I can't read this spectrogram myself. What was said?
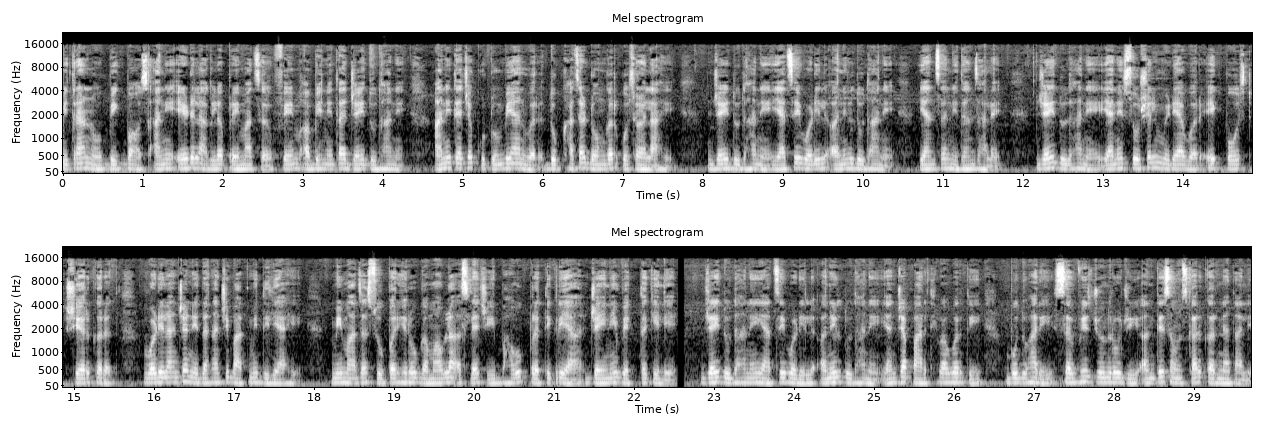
मित्रांनो बिग बॉस आणि एड लागलं प्रेमाचं फेम अभिनेता जय दुधाने आणि त्याच्या कुटुंबियांवर दुःखाचा डोंगर कोसळला आहे. जय दुधाने याचे वडील अनिल दुधाने यांचं निधन झालंय. जय दुधाने याने सोशल मीडियावर एक पोस्ट शेअर करत वडिलांच्या निधनाची बातमी दिली आहे. मी माझा सुपरहिरो गमावला असल्याची भावूक प्रतिक्रिया जयने व्यक्त केली आहे. जय दुधाने याचे वडील अनिल दुधाने यांच्या पार्थिवावरती बुधवारी सव्वीस जून रोजी अंत्यसंस्कार करण्यात आले.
